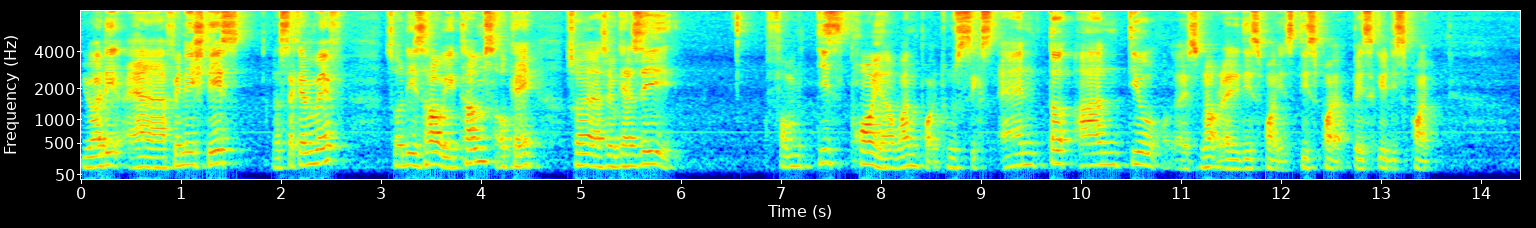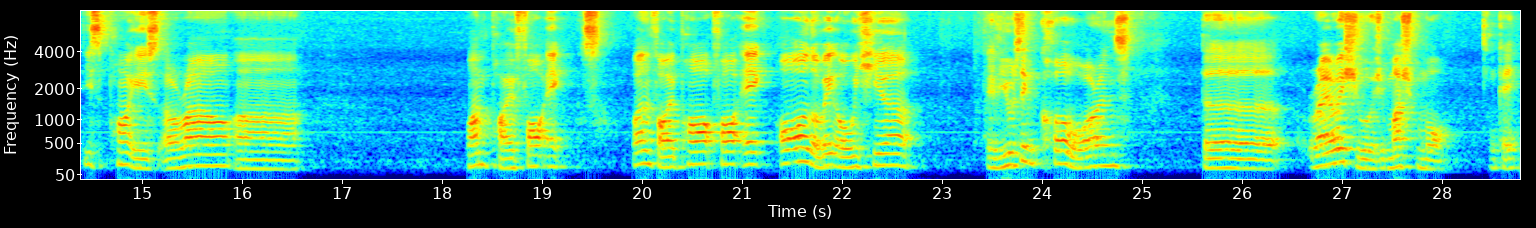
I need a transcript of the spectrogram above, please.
you already uh, finished this the second wave. So this is how it comes okay? So as you can see from this point uh, 1.26 enter until it's not really this point it's this point basically this point. This point is around uh, 1.4x 1.48 all the way over here. If using call warrants the leverage will be much more okay?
